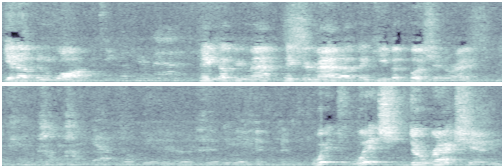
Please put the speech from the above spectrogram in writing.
Get up and walk. Take up your mat. Pick up your mat. Pick your mat up and keep it pushing. Right. Yeah. Don't be a hero. Be a doer. Which which direction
